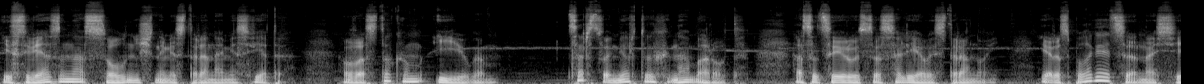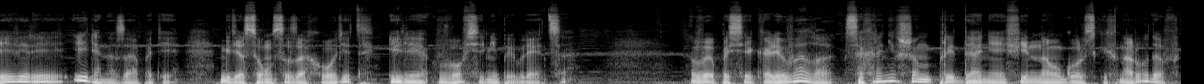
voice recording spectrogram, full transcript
и связана с солнечными сторонами света – востоком и югом. Царство мертвых, наоборот, ассоциируется с левой стороной и располагается на севере или на западе, где солнце заходит или вовсе не появляется. В эпосе Калевала, сохранившем предание финно-угорских народов,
